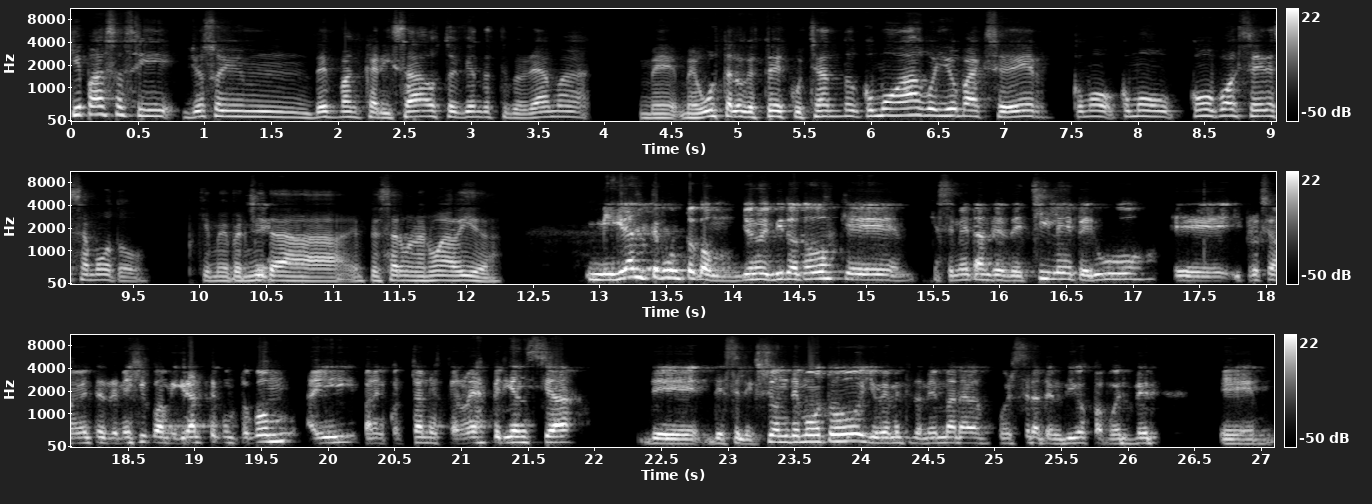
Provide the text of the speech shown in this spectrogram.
¿Qué pasa si yo soy un desbancarizado, estoy viendo este programa, me, gusta lo que estoy escuchando? ¿Cómo hago yo para acceder? ¿Cómo, cómo, cómo puedo acceder a esa moto que me permita empezar una nueva vida? Migrante.com. Yo los invito a todos que, se metan desde Chile, Perú eh, y próximamente desde México a migrante.com. Ahí van a encontrar nuestra nueva experiencia de, de, selección de moto y obviamente también van a poder ser atendidos para poder ver eh,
